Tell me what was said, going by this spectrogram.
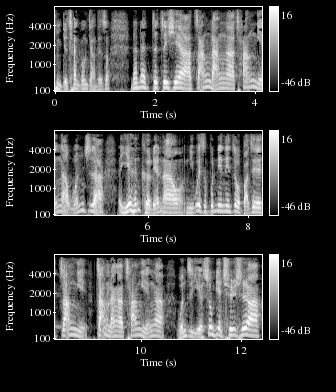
就唱功讲的说，那那这这些啊，蟑螂啊、苍蝇啊、蚊子啊，也很可怜呐。你为什么不念念咒，把这些蟑螂、蟑螂啊、苍蝇啊、蚊子也顺便吃吃啊？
